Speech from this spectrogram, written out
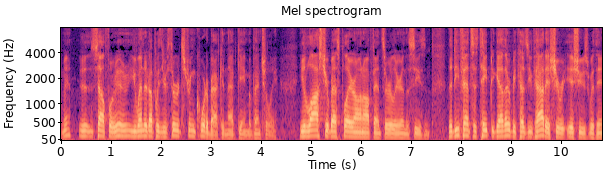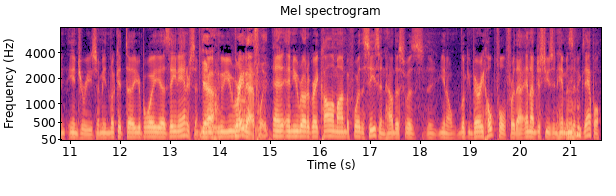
Yeah, uh, South Florida, you ended up with your third string quarterback in that game eventually. You lost your best player on offense earlier in the season. The defense is taped together because you've had issue, issues with in, injuries. I mean, look at uh, your boy uh, Zayne Anderson, who- Yeah, who, you great wrote- athlete. and, and you wrote a great column on before the season how this was, uh, you know, looking very hopeful for that. And I'm just using him as Mm-hmm. an example.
